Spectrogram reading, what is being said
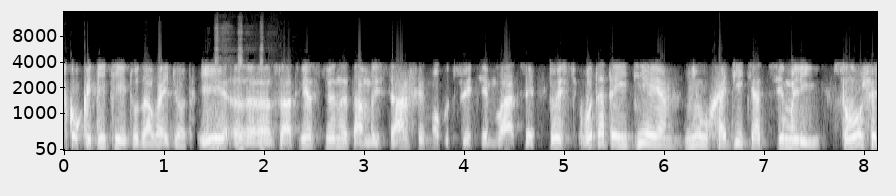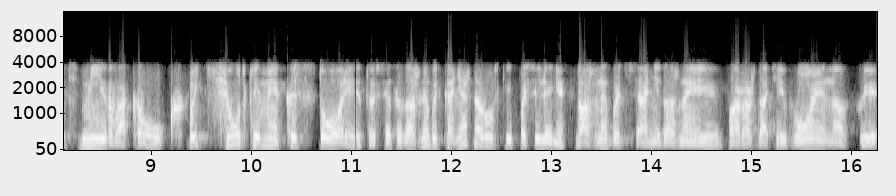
Сколько детей туда войдет. И, э, соответственно, там и старшие могут жить, и младшие. То есть вот эта идея не уходить от земли, слушать мир вокруг, быть чуткими к истории. То есть это должны быть, конечно, русские поселения. Должны быть, они должны порождать и воинов, и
